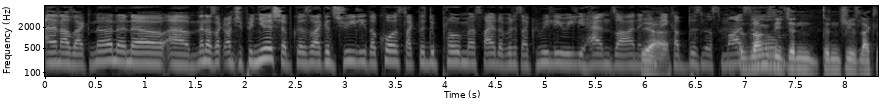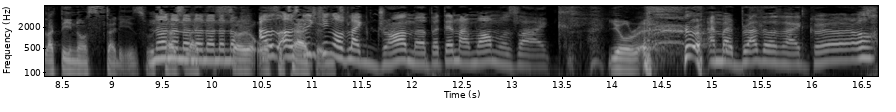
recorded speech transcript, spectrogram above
And I was like, no, no, no. Um, then I was like entrepreneurship because like it's really the course, like the diploma side of it is like really, really hands on and Yeah. you make up business models. As long as you didn't didn't choose like Latino studies. Which no, no, no, like, no, no, no, no. I was, I was thinking of like drama, but then my mom was like, you're and my brother was like, girl.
